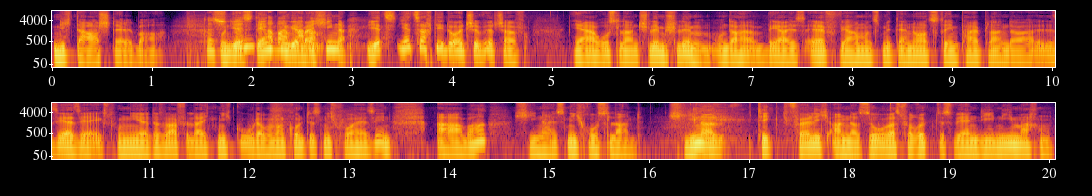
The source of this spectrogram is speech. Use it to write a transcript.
nicht darstellbar. Das Und stimmt, jetzt denken aber, wir bei China, jetzt, jetzt sagt die deutsche Wirtschaft, ja, Russland, schlimm, schlimm. Und da BASF, wir haben uns mit der Nord Stream Pipeline da sehr, sehr exponiert. Das war vielleicht nicht gut, aber man konnte es nicht vorher sehen. Aber China ist nicht Russland. China tickt völlig anders. So was Verrücktes werden die nie machen.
